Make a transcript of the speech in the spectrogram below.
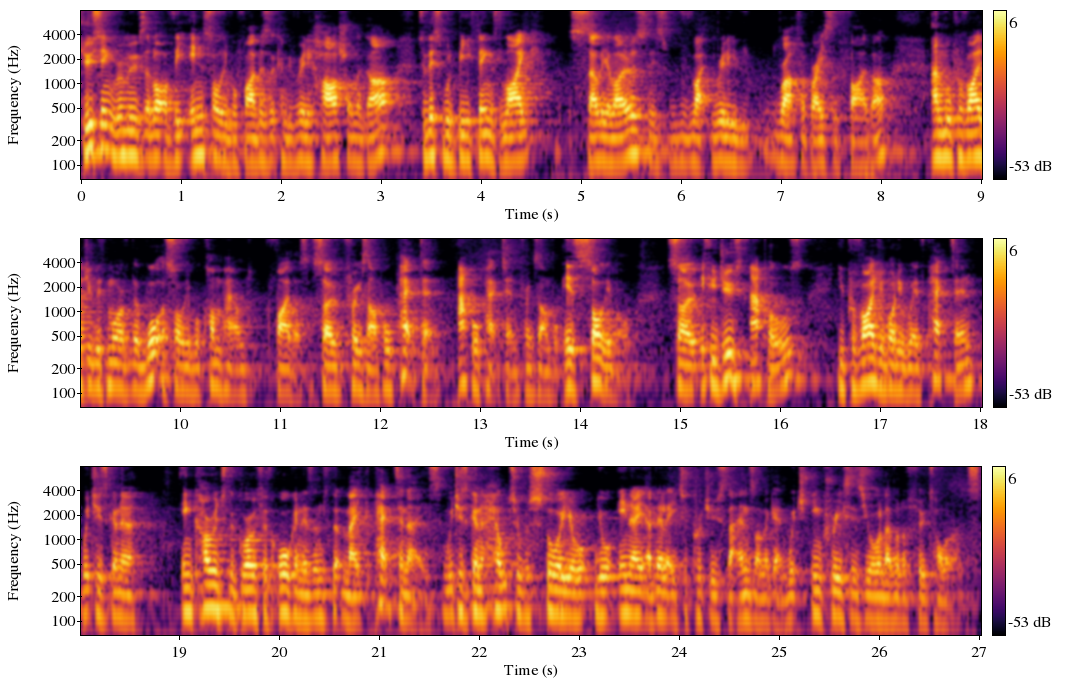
Juicing removes a lot of the insoluble fibers that can be really harsh on the gut. So this would be things like cellulose, this like really rough abrasive fiber, and will provide you with more of the water-soluble compound fibers. So for example, pectin, apple pectin, for example, is soluble. So if you juice apples, you provide your body with pectin, which is going to encourage the growth of organisms that make pectinase, which is going to help to restore your, your innate ability to produce that enzyme again, which increases your level of food tolerance.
